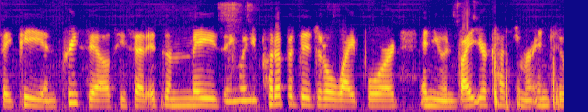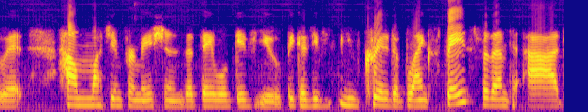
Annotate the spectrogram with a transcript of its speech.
SAP in pre-sales, he said it's amazing when you put up a digital whiteboard and you invite your customer into it, how much information that they will give you because you've you've created a blank space for them to add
